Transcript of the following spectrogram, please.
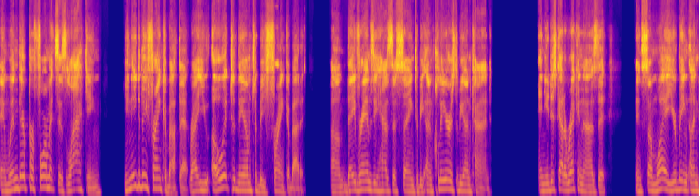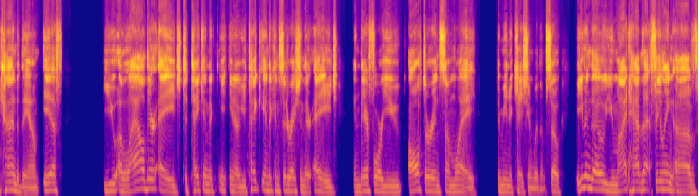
And when their performance is lacking, you need to be frank about that, right? You owe it to them to be frank about it. Um, Dave Ramsey has this saying to be unclear is to be unkind. And you just got to recognize that in some way you're being unkind to them if you allow their age to take into, you know, you take into consideration their age and therefore you alter in some way communication with them. So even though you might have that feeling of,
